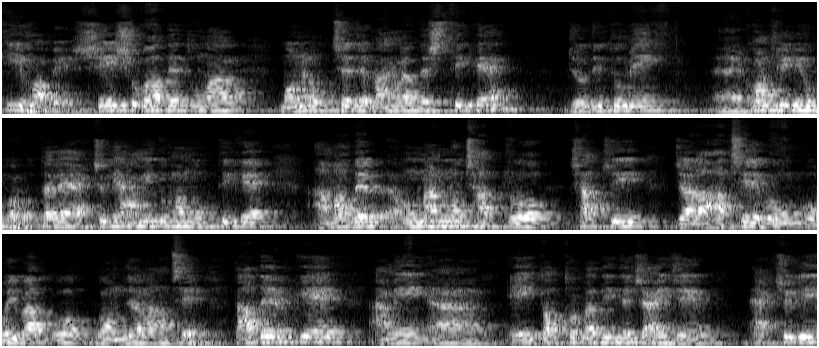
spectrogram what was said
কি হবে। সেই সুবাদে তোমার মনে হচ্ছে যে বাংলাদেশ থেকে যদি তুমি কন্টিনিউ করো। তাহলে অ্যাকচুয়ালি আমি তোমার মুখ থেকে আমাদের অন্যান্য ছাত্র, ছাত্রী যারা আছে এবং অভিভাবকগণ যারা আছে, তাদেরকে আমি এই তথ্যটা দিতে চাই যে অ্যাকচুয়ালি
